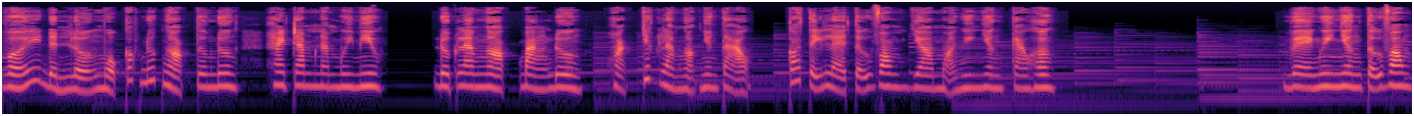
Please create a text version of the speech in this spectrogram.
với định lượng một cốc nước ngọt tương đương 250 ml, được làm ngọt bằng đường hoặc chất làm ngọt nhân tạo, có tỷ lệ tử vong do mọi nguyên nhân cao hơn. Về nguyên nhân tử vong,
